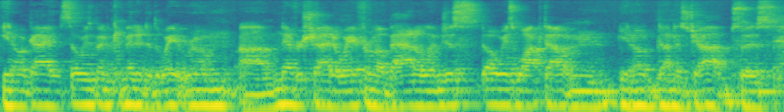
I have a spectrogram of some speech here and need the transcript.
you know, a guy who's always been committed to the weight room, um, never shied away from a battle, and just always walked out and you know done his job. So he's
